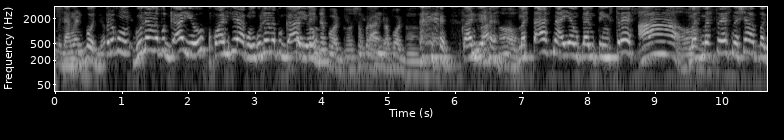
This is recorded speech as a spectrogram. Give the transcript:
madangan pod, no? Pero kung gulang na pod kaayo, kuan siya, kung gulang na pod kaayo, na pod. Oh, sobrang ra pod. Kuan siya, mas taas na ayang planting stress. Ah, oh. Mas mas stress na siya pag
